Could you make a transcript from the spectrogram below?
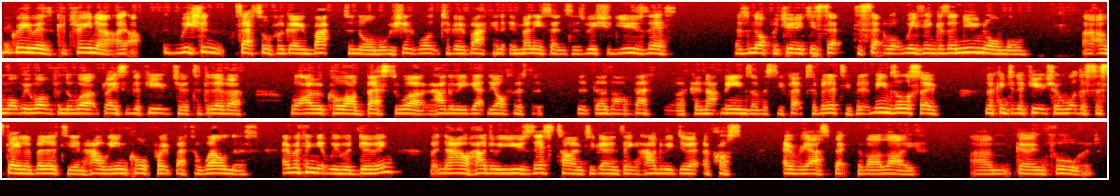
I agree with Katrina. I, we shouldn't settle for going back to normal. We shouldn't want to go back in, in many senses. We should use this as an opportunity to set, to set what we think is a new normal uh, and what we want from the workplace of the future to deliver what I would call our best work. How do we get the office that, that does our best work? And that means obviously flexibility, but it means also looking to the future and what the sustainability and how we incorporate better wellness, everything that we were doing. But now, how do we use this time to go and think, how do we do it across every aspect of our life um, going forward?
